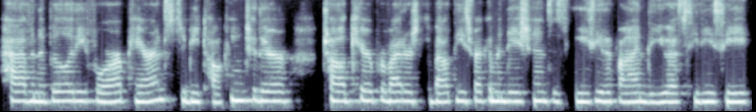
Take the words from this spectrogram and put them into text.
have an ability for our parents to be talking to their child care providers about these recommendations. It's easy to find the USCDC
